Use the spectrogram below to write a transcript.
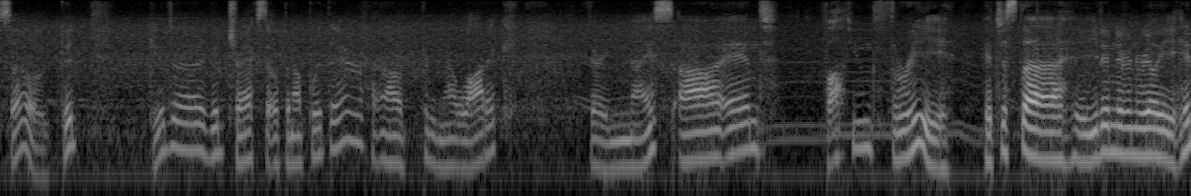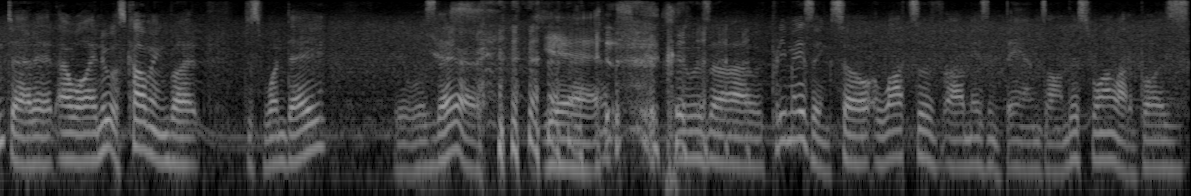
So good, good, uh, good tracks to open up with there. Uh, pretty melodic, very nice. Uh, and volume three. It just uh, you didn't even really hint at it. Uh, well, I knew it was coming, but just one day it was there. yeah. it was uh, pretty amazing. So lots of uh, amazing bands on this one, a lot of buzz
